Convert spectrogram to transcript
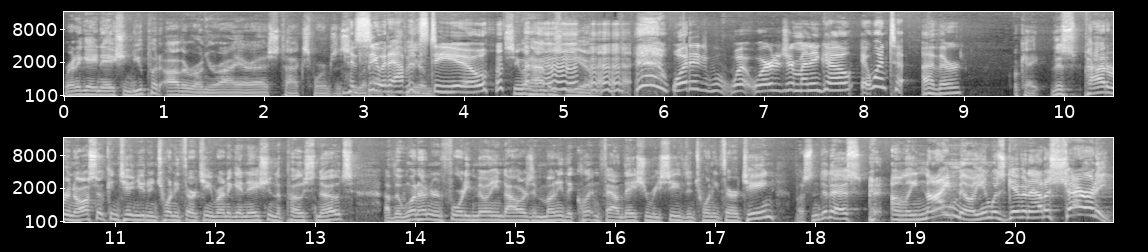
Renegade Nation, you put other on your IRS tax forms and see, what, see what happens to you. you. See what happens to you. what did what, where did your money go? It went to other. Okay, this pattern also continued in 2013. Renegade Nation, the Post notes of the 140 million dollars in money the Clinton Foundation received in 2013. Listen to this: only nine million was given out as charity.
